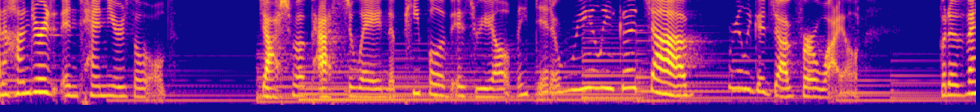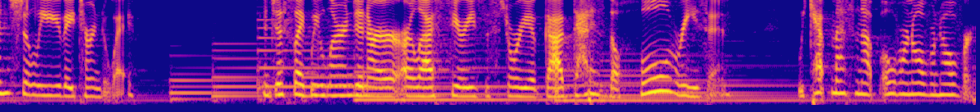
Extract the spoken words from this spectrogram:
And 110 years old, Joshua passed away, and the people of Israel, they did a really good job, really good job for a while. But eventually they turned away. And just like we learned in our, our last series, The Story of God, that is the whole reason we kept messing up over and over and over.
